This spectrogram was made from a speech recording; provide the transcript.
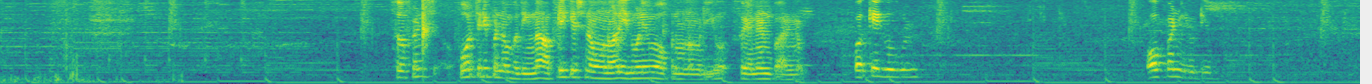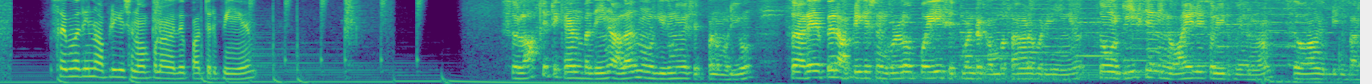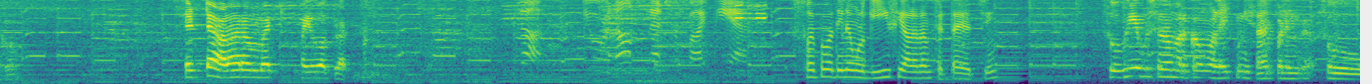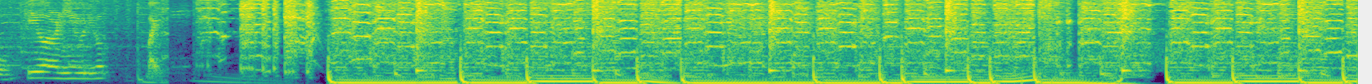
So friends fourth trip என்ன பார்த்தீங்கன்னா அப்ளிகேஷன் உங்களால் இது மூலியமாக ஓப்பன் பண்ண முடியும். ஸோ என்னென்னு பாருங்கள் ஓகே கூகுள் ஓப்பன் யூடியூப் இப்போ பார்த்தீங்கன்னா அப்ளிகேஷன் ஓப்பன் ஆகுது. பார்த்துருப்பீங்க. ஸோ லாஸ்ட் ட்ரிக் என்னன்னு பார்த்தீங்கன்னா அலாரம் உங்களுக்கு இதுலேயுமே செட் பண்ண முடியும். ஸோ நிறைய பேர் அப்ளிகேஷனுக்குள்ளே போய் செட் பண்ணுற ரொம்ப சங்கடப்படுவீங்க. ஸோ உங்களுக்கு ஈஸியாக நீங்கள் வாயிலே சொல்லிட்டு போயிடலாம். ஸோ வாங்க எப்படின்னு பார்க்கலாம். Set alarm at five o'clock Done. Your alarm set for 5 p.m. So இப்போ பார்த்தீங்கன்னா உங்களுக்கு ஈஸி அலாரம் செட் ஆயிடுச்சு. ஸோ வீடியோ பிடிச்சதா மறக்காமல் லைக் பண்ணி ஷேர் பண்ணுங்கள் so on a new video bye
